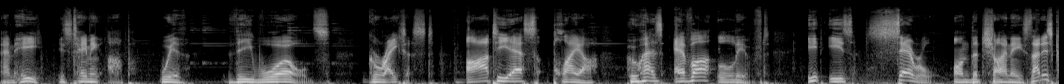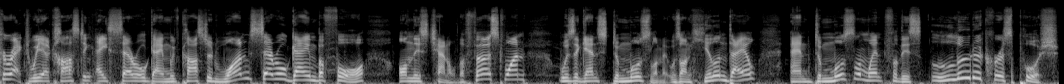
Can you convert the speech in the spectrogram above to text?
And he is teaming up with the world's greatest RTS player who has ever lived. It is Serral on the Chinese. That is correct. We are casting a Serral game. We've casted one Serral game before on this channel. The first one was against DeMusliM. It was on Hill and Dale, and Dale and DeMusliM went for this ludicrous push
